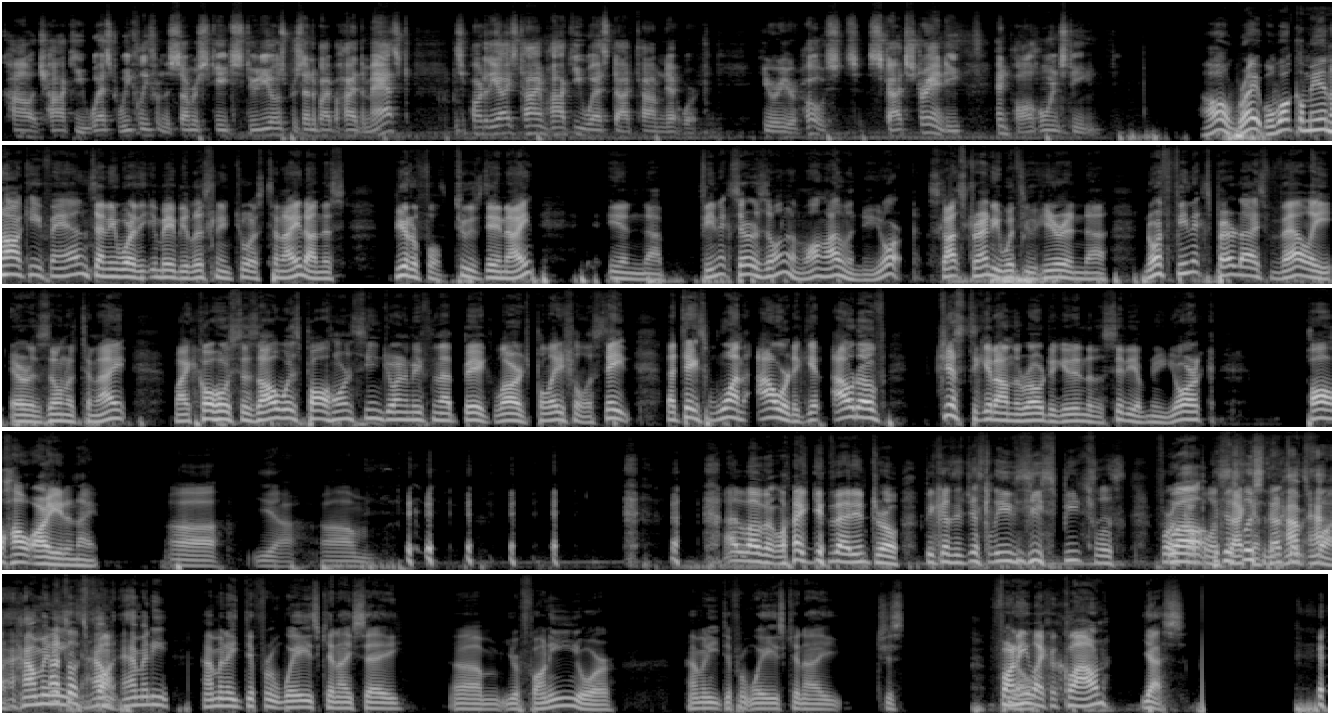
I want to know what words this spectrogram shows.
College Hockey West Weekly from the Summer Skate Studios, presented by Behind the Mask, is a part of the IcetimeHockeyWest.com network. Here are your hosts, Scott Strandy and Paul Hornstein. All right. Well, welcome in, hockey fans, anywhere that you may be listening to us tonight on this beautiful Tuesday night in uh, Phoenix, Arizona, and Long Island, New York. Scott Strandy with you here in uh, North Phoenix, Paradise Valley, Arizona tonight. My co host, as always, Paul Hornstein, joining me from that big, large palatial estate that takes one hour to get out of just to get on the road to get into the city of New York. Paul, how are you tonight? Uh, yeah. Um, I love it when I give that intro because it just leaves you speechless for well, a couple of because seconds. listen, That's how, what's how, fun. how many, how, fun. how many, how many different ways can I say um, you're funny, or how many different ways can I just Funny no. like a clown. yes?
